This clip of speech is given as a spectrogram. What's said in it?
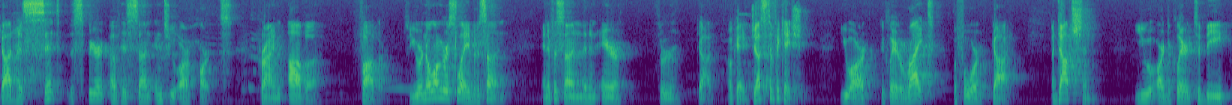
God has sent the Spirit of His Son into our hearts, crying, Abba, Father. So you are no longer a slave, but a son. And if a son, then an heir through God. Okay, justification. You are declared right before God. Adoption. You are declared to be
